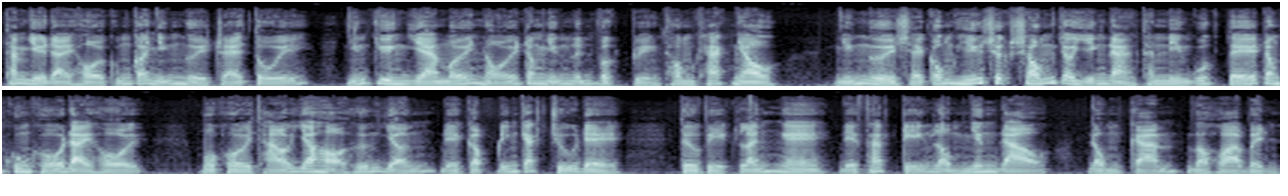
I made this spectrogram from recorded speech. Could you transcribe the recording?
Tham dự đại hội cũng có những người trẻ tuổi, những chuyên gia mới nổi trong những lĩnh vực truyền thông khác nhau, những người sẽ cống hiến sức sống cho diễn đàn thanh niên quốc tế trong khuôn khổ đại hội, một hội thảo do họ hướng dẫn đề cập đến các chủ đề từ việc lắng nghe để phát triển lòng nhân đạo, đồng cảm và hòa bình,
